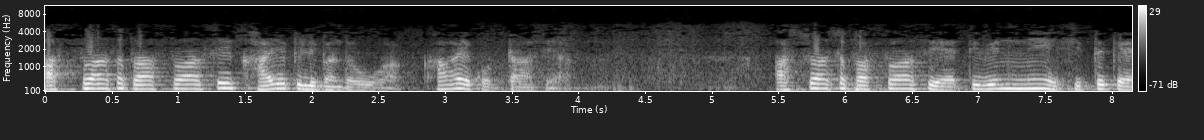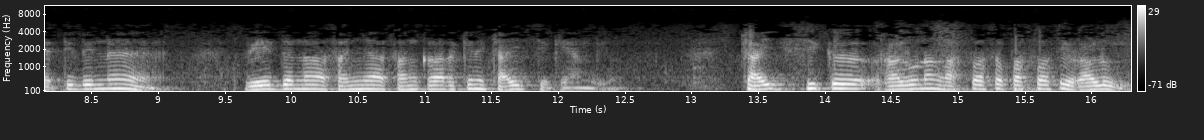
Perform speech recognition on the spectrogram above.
ආස්වාස ප්‍රාස්වාසයේ කය පිළිබඳ වූවා. කාය කොටාසයක්. ආස්වාස ප්‍රාස්වාසයේ ඇති වෙන්නේ සිතක ඇතිවෙන වේදනා සංඥා සංකාර කියන චෛතසිකයන්ගෙන් චෛතසික රළු නම් ආස්වාස ප්‍රාස්වාසයේ රළුයි.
